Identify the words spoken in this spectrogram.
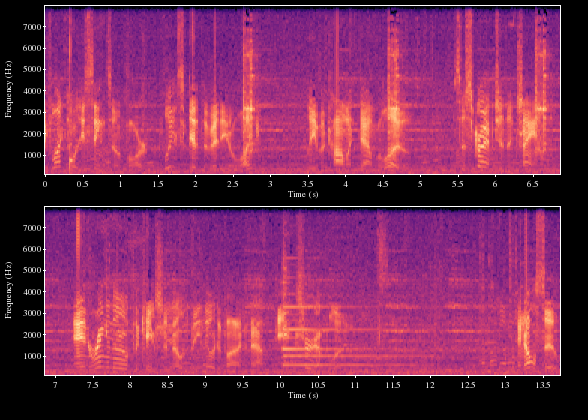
If you've liked what you've seen so far, please give the video a like, leave a comment down below, subscribe to the channel, and ring the notification bell to be notified about future uploads. And also,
